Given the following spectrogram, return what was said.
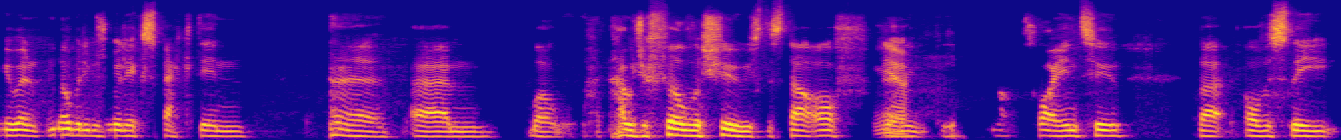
we went. Nobody was really expecting. Uh, um, well, how would you fill the shoes to start off? Yeah. not trying to, but obviously,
